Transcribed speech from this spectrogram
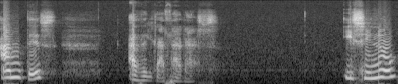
antes, adelgazarás. Y si no,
